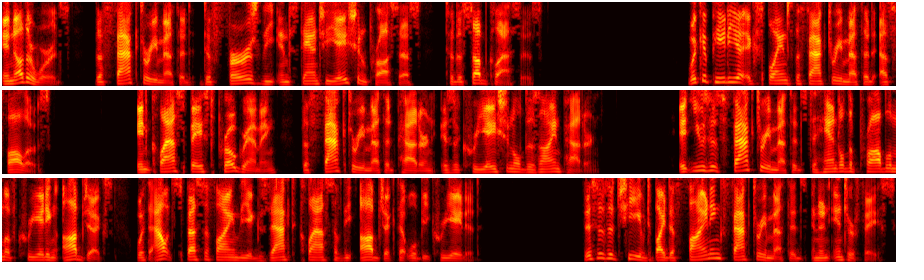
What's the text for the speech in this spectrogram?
In other words, the factory method defers the instantiation process to the subclasses. Wikipedia explains the factory method as follows. In class-based programming, the factory method pattern is a creational design pattern. It uses factory methods to handle the problem of creating objects without specifying the exact class of the object that will be created. This is achieved by defining factory methods in an interface,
